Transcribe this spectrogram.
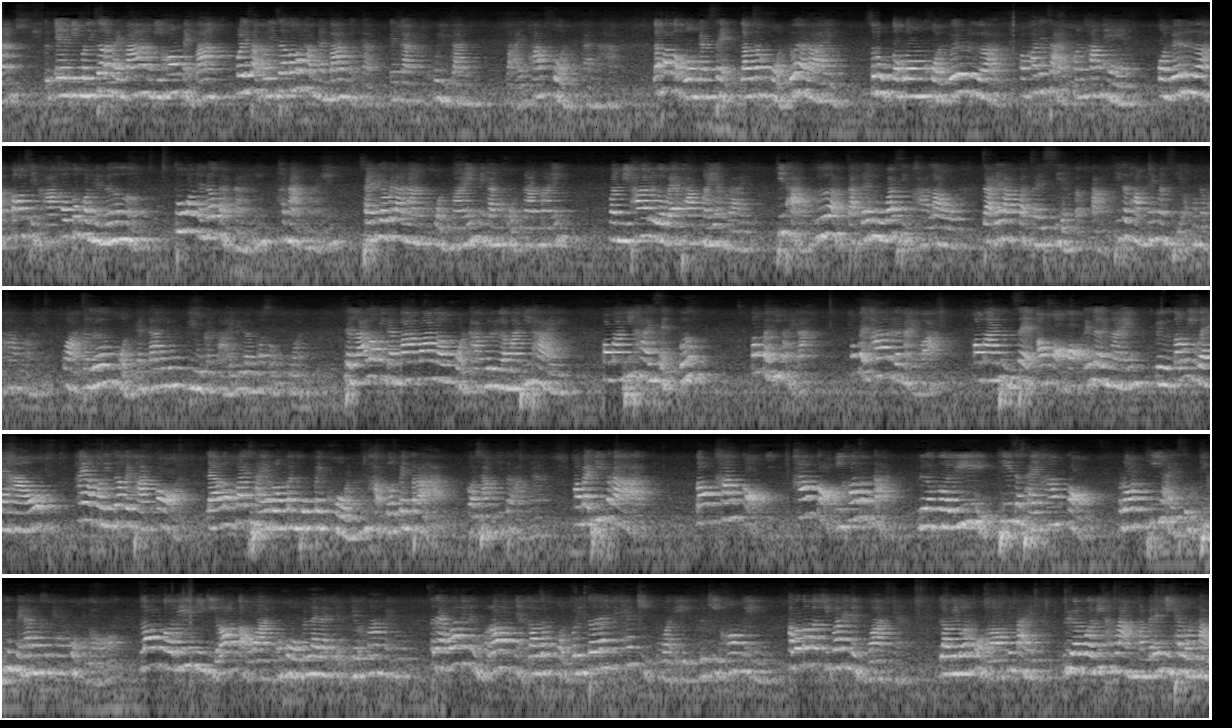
ตึก A มีเฟอร์นิเจอร์อะไรบ้าง มีห้องไหนบ้าง บริษัทเฟอร์นิเจอร์ก็ต้องทำงานบ้านเหมือนกัน เป็นการคุยกันหลายภาคส่วนเหมือนกันนะคะ แล้วพอตกลงกันเสร็จเราจะขนด้วยอะไร สรุปตกลงขนด้วยเรือ เพราะค่าใช้จ่ายค่อนข้างแพงขนด้วยเรือต้องเอาสินค้าเข้าตู้คอนเทนเนอร์ ตู้คอนเทนเนอร์แบบไหน ขนาดไหน ใช้ระยะเวลานานขนไหมในการขนนานไหม มันมีท่าเรือแวะพักไหมอย่างไร ที่ถามเพื่อจะได้รู้ว่าสินค้าเราจะได้รับปัจจัยเสี่ยงต่างๆ ที่จะทำให้มันเสียคุณภาพไหมกว่าจะเริ่มขนกันได้ลูกดิวกันหลายเดือนพอสมควร เสร็จแล้วเรามีกันบ้านว่าเราขนทางเรือมาที่ไทย พอมาที่ไทยเสร็จปุ๊บต้องไปที่ไหนล่ะ ต้องไปท่าเรือไหนวะ พอมาถึงเสร็จเอาของออกได้เลยไหม หรือต้องมีแวร์เฮาส์ให้เอาเฟอร์นิเจอร์ไปพักก่อน แล้วเราค่อยใช้รถบรรทุกไปขน ขับรถไปตราดก่อช้างที่ตราดเนี่ยพอไปที่ตราดต้องข้ามเกาะอีก ข้ามเกาะมีข้อจำกัด เรือเฟอร์รี่ที่จะใช้ข้ามเกาะรถที่ใหญ่สุดที่ขึ้นไปได้ก็คือแค่หกล้อรอบเฟอร์รี่มีกี่รอบต่อวันโอ้โหเป็นรายละเอียดเยอะมากเลยลูกแสดงว่าในหนึ่งรอบเนี่ยเราจะขนเฟอร์นิเจอร์ได้ไม่แค่กี่ตัวเอง หรือกี่ห้องเองเขาก็ต้องมาคิดว่าในหนึ่งวันเนี่ย เรามีรถหกล้อขึ้นไป เรือเฟอร์รี่ทั้งลำมันไม่ได้มีแค่รถเรา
